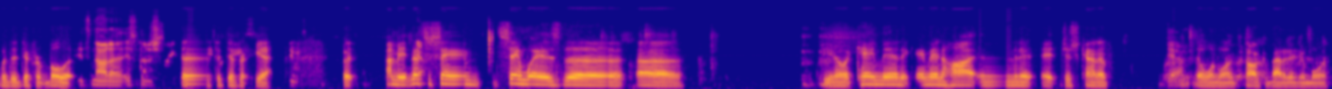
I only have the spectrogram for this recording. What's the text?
with a different bullet It's not a it's not a straight. That's a different, yeah. But I mean, that's the same same way as the, uh, you know, it came in, it came in hot, and then it, it just kind of Yeah. No one trail, wants to talk about it anymore.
